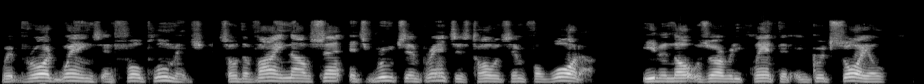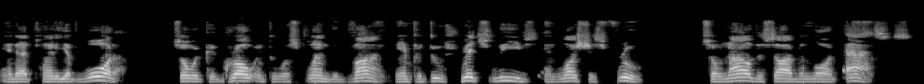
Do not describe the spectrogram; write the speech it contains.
with broad wings and full plumage. So the vine now sent its roots and branches towards him for water even though it was already planted in good soil and had plenty of water, so it could grow into a splendid vine and produce rich leaves and luscious fruit. So now the sovereign Lord asks,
